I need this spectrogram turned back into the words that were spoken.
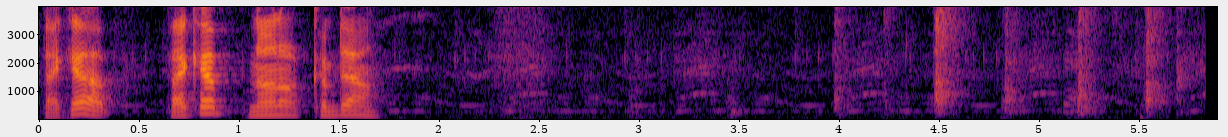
Back up. Back up. No, no, come down.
